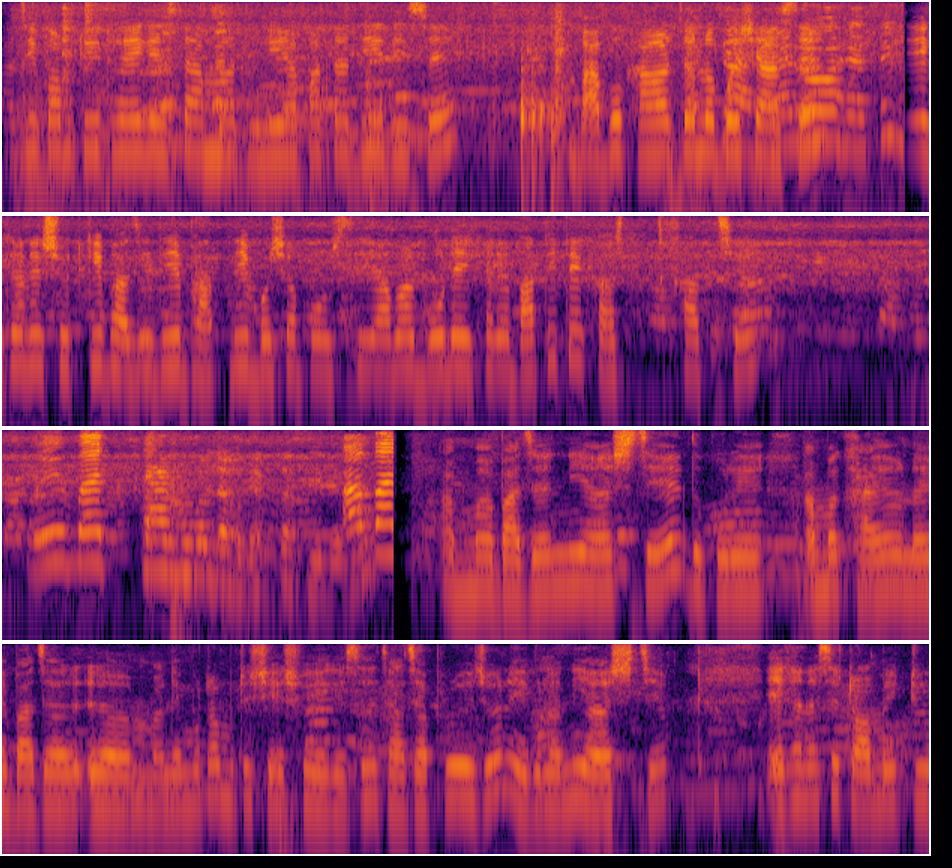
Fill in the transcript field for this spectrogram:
ভাজি কমপ্লিট হয়ে গেছে আম্মা ধনিয়া পাতা দিয়ে দিছে। বাবু খাওয়ার জন্য বসে আছে। এখানে শুটকি ভাজি দিয়ে ভাত নিয়ে বসে পড়ছি। আমার বোন এখানে বাটিতে খাচ্ছে। আম্মা বাজার নিয়ে আসছে। দুপুরে আম্মা খায়ও নাই। বাজার মানে মোটামুটি শেষ হয়ে গেছে। যা যা প্রয়োজন এগুলো নিয়ে আসছে। এখানে আছে টমেটো,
